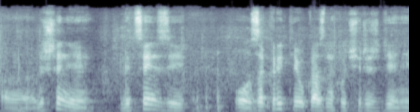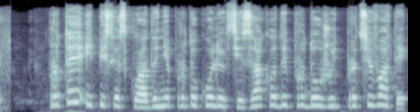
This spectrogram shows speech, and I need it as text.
э, лишении лицензий, о закрытии указанных учреждений. Проте і після складення протоколів ці заклади продовжують працювати,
